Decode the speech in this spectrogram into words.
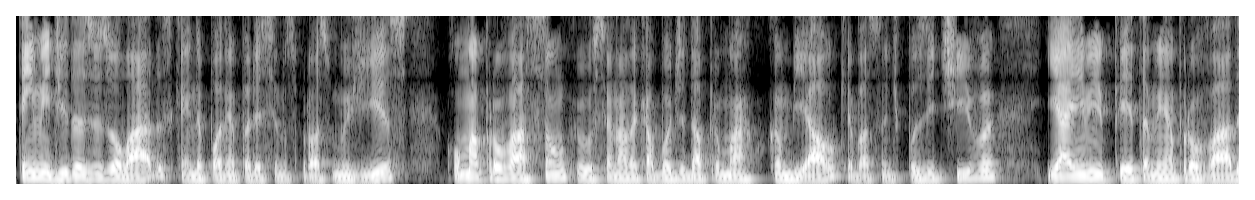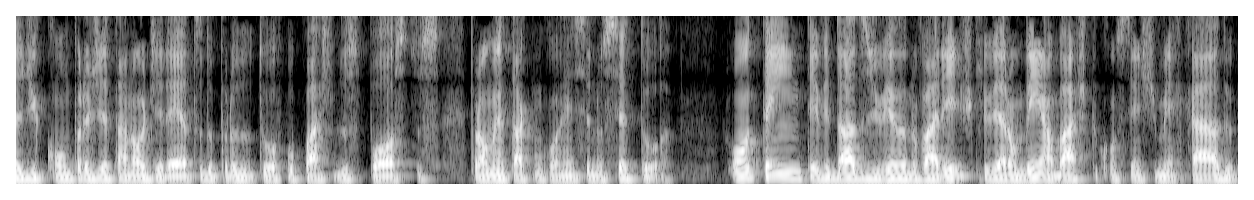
Tem medidas isoladas que ainda podem aparecer nos próximos dias, como uma aprovação que o Senado acabou de dar para o marco cambial, que é bastante positiva, e a MP também aprovada de compra de etanol direto do produtor por parte dos postos para aumentar a concorrência no setor. Ontem teve dados de venda no varejo que vieram bem abaixo do consenso de mercado,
